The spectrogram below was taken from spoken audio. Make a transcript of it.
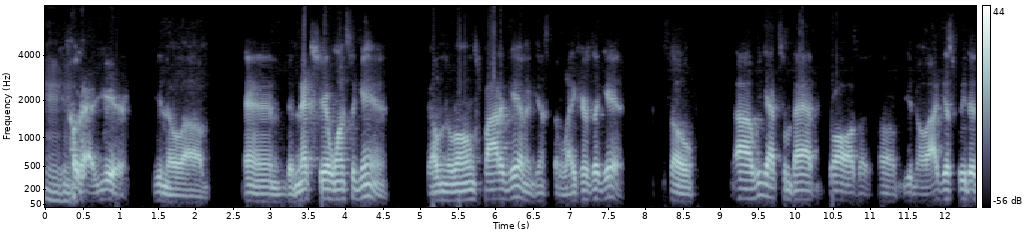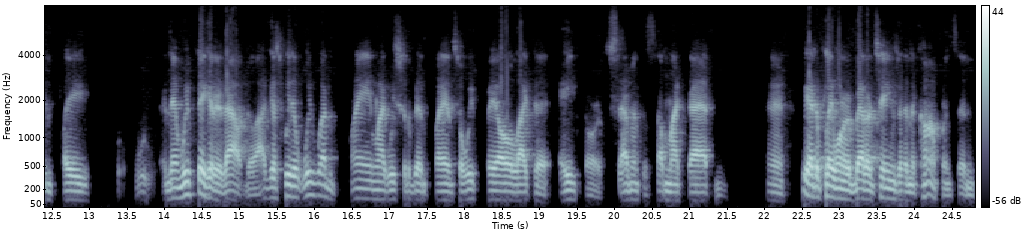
Mm-hmm. You know that year. You know, uh, and the next year once again fell in the wrong spot again against the Lakers again. So uh, we got some bad draws. Uh, you know, I guess we didn't play, and then we figured it out though. I guess we we wasn't playing like we should have been playing. So we fell like the eighth or seventh or something like that. And, and we had to play one of the better teams in the conference. And,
